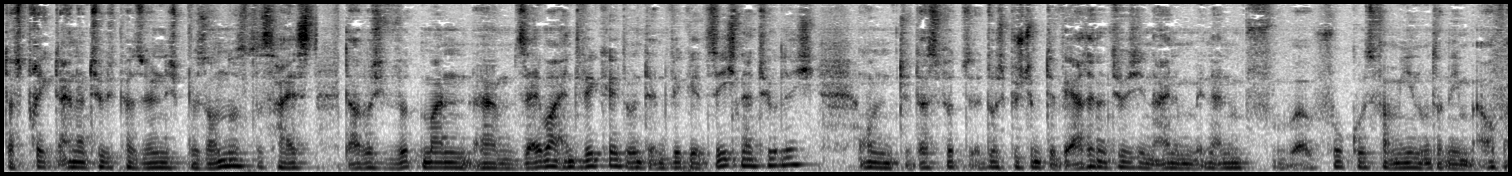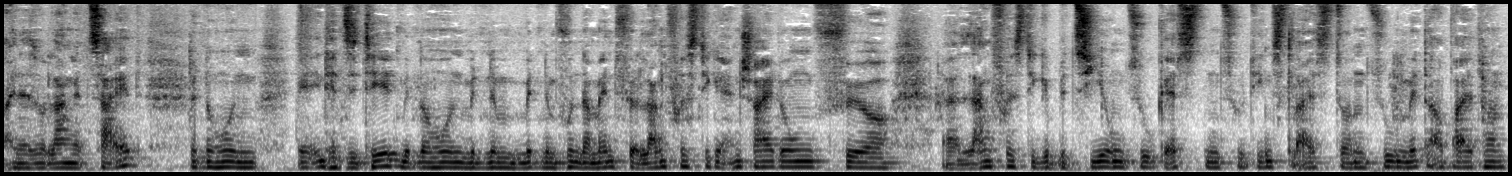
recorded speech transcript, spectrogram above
das prägt einen natürlich persönlich besonders. Das heißt, dadurch wird man ähm, selber entwickelt und entwickelt sich natürlich. Und das wird durch bestimmte Werte natürlich in einem, in einem Fokus Familienunternehmen auf eine so lange Zeit mit einer hohen Intensität, mit einer hohen, mit einem, mit einem Fundament für langfristige Entscheidungen, für äh, langfristige Beziehungen zu Gästen, zu Dienstleistern, zu Mitarbeitern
